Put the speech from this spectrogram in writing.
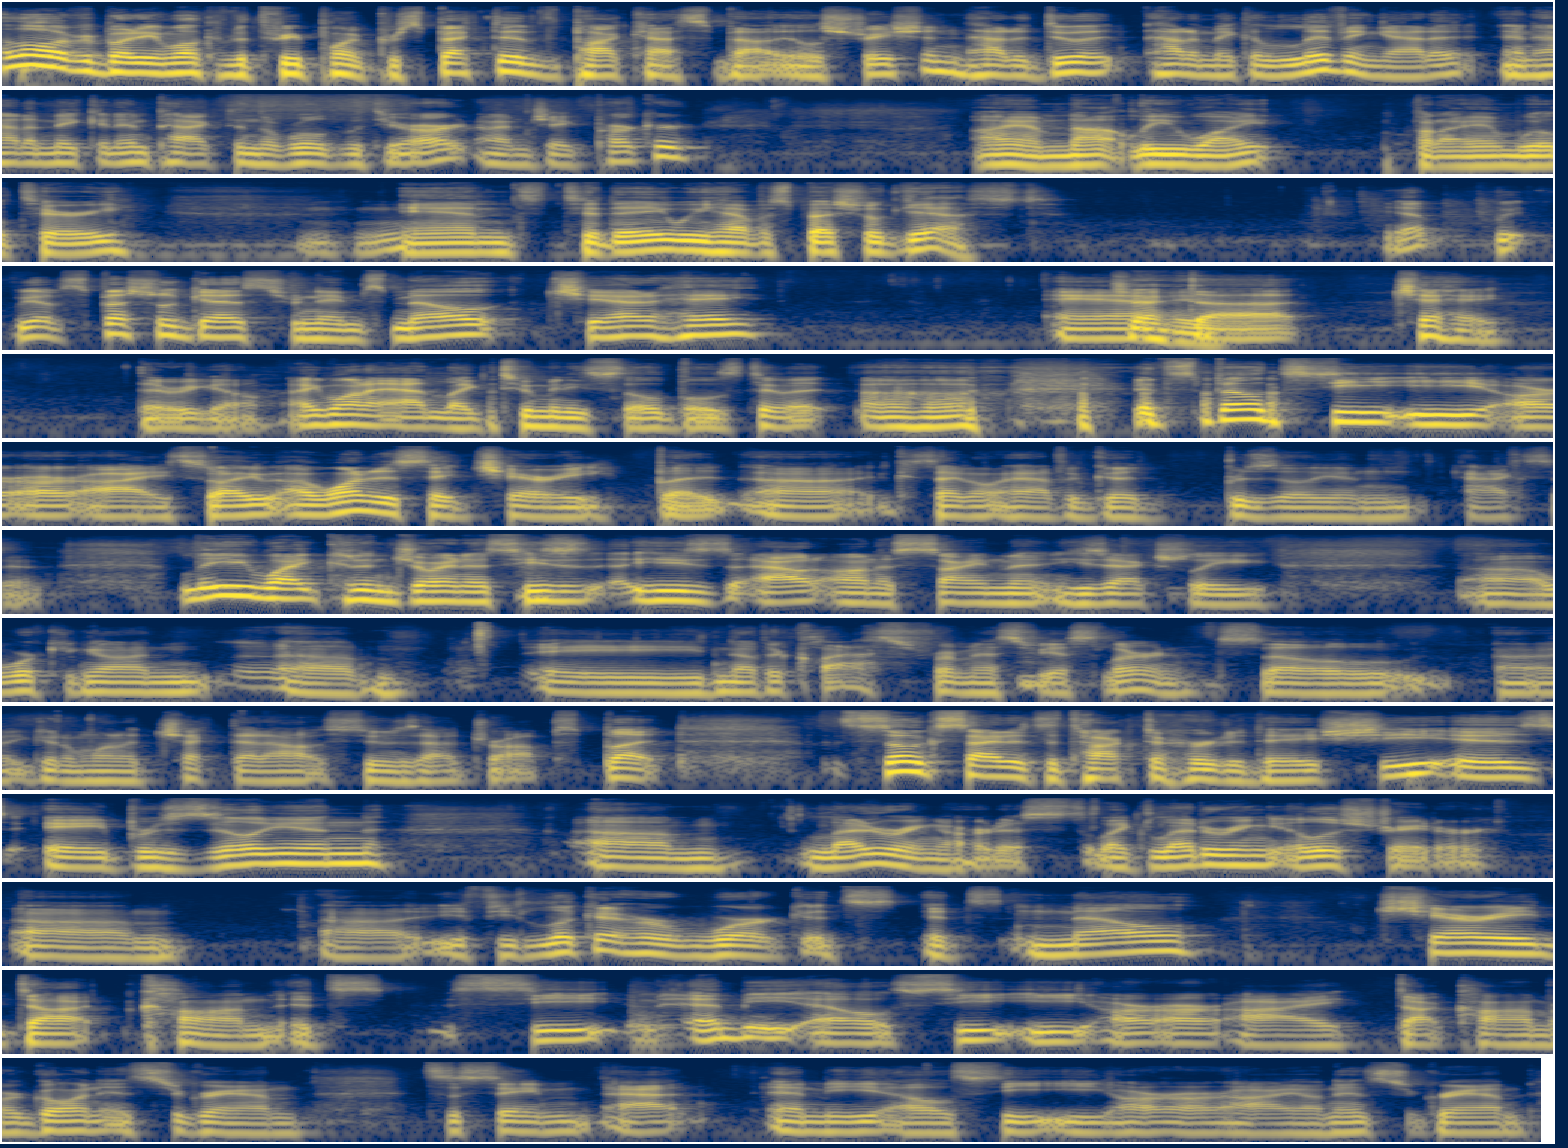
Hello, everybody, and welcome to Three Point Perspective, the podcast about illustration, how to do it, how to make a living at it, and how to make an impact in the world with your art. I'm Jake Parker. I am not Lee White, but I am Will Terry. Mm-hmm. And today we have a special guest. Yep. We, we have special guest. Her name's Mel Cherhe. And Chehe. Uh, Chehe. There we go. I want to add like too many syllables to it. Uh-huh. it's spelled C E R R I. So I, I wanted to say cherry, but because uh, I don't have a good Brazilian accent. Lee White couldn't join us. He's he's out on assignment. He's actually uh, working on um, a, another class from SVS Learn. So uh, you're gonna want to check that out as soon as that drops. But so excited to talk to her today. She is a Brazilian um, lettering artist, like lettering illustrator. Um, uh, if you look at her work, it's it's Mel cherry.com. It's C M E L C E R R I dot com or go on Instagram. It's the same at M E L C E R R I on Instagram.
